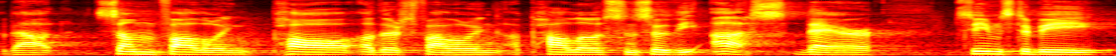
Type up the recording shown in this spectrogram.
about some following Paul, others following Apollos. And so the us there seems to be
